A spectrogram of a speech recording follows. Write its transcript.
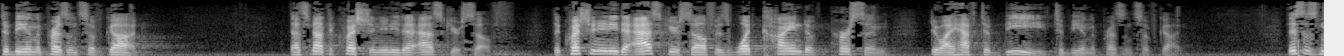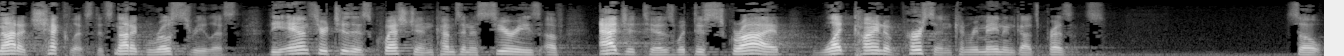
to be in the presence of God? That's not the question you need to ask yourself. The question you need to ask yourself is what kind of person do I have to be to be in the presence of God? This is not a checklist, it's not a grocery list. The answer to this question comes in a series of adjectives which describe what kind of person can remain in God's presence. So,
